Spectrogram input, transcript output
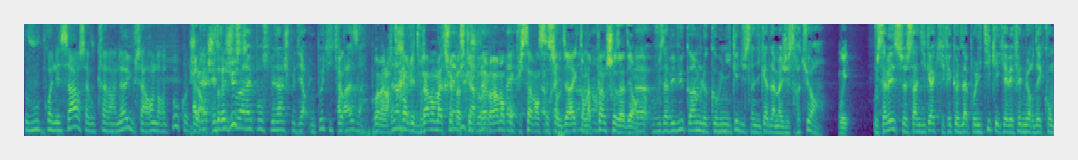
vous prenez ça, ça vous crève un œil ou ça rentre dans votre peau. Quoi. Alors, je voudrais juste- la réponse pénale, je peux dire une petite Alors, phrase. Ouais, mais alors Non, très vite, vraiment Mathieu, parce que je voudrais vraiment qu'on puisse avancer après- sur le direct. non, On a plein de choses à dire. Euh, vous avez vu quand même le communiqué du syndicat de la magistrature? Oui. Vous savez, ce syndicat qui fait que de la politique et qui avait fait le mur des cons.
